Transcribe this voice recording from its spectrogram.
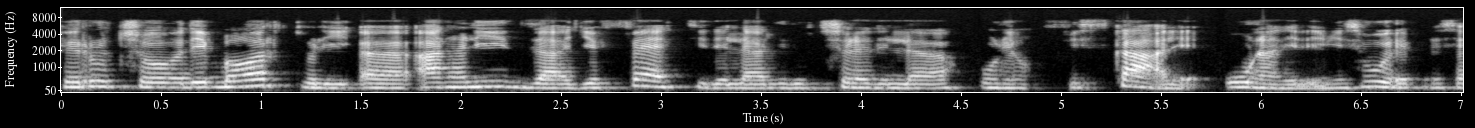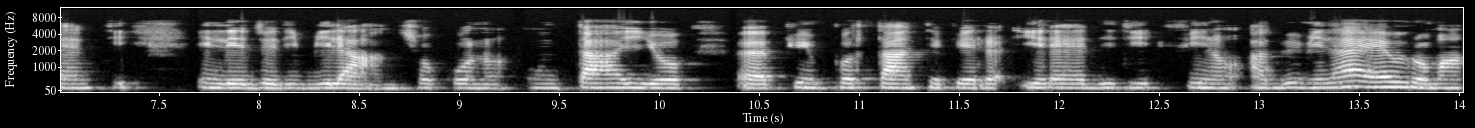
Ferruccio De Bortoli eh, analizza gli effetti della riduzione del cuneo fiscale, una delle misure presenti in legge di bilancio, con un taglio eh, più importante per i redditi fino a 2.000 euro, ma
